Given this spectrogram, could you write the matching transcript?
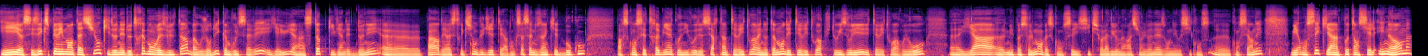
Et euh, ces expérimentations qui donnaient de très bons résultats, bah, aujourd'hui, comme vous le savez, il y a eu un stop qui vient d'être donné euh, par des restrictions budgétaires. Donc ça, ça nous inquiète beaucoup parce qu'on sait très bien qu'au niveau de certains territoires, et notamment des territoires plutôt isolés, des territoires ruraux, il y a, mais pas seulement, parce qu'on sait ici que sur l'agglomération lyonnaise, on est aussi concerné, mais on sait qu'il y a un potentiel énorme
